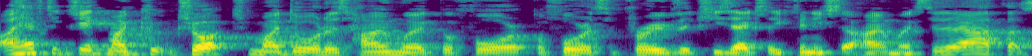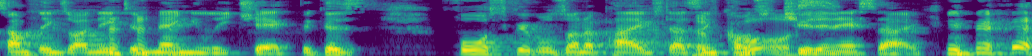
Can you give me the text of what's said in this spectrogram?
I have to check my my daughter's homework before before it's approved that she's actually finished her homework. So there are some things I need to manually check because four scribbles on a page doesn't constitute an essay.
